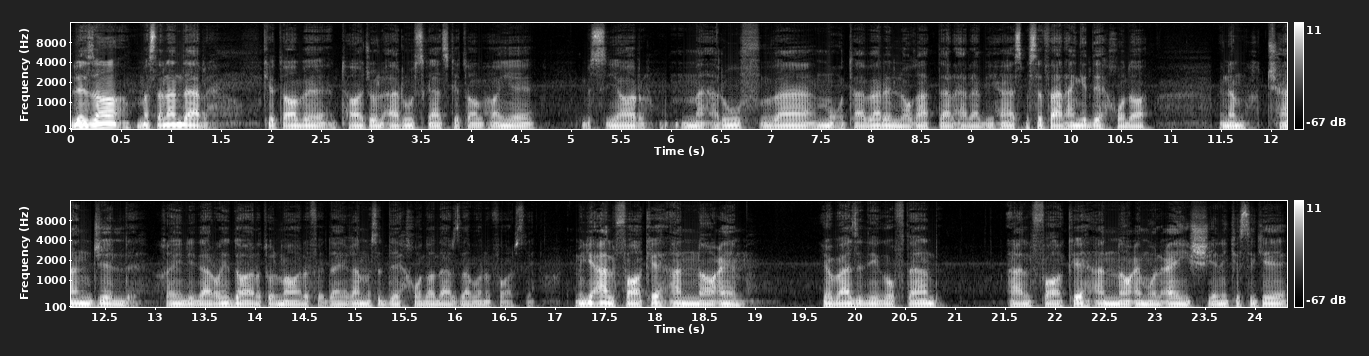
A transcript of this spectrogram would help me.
لذا مثلا در کتاب تاج العروس که از کتاب های بسیار معروف و معتبر لغت در عربی هست مثل فرهنگ ده خدا. اینم چند جلده خیلی در روی دایره المعارفه دقیقا مثل ده خدا در زبان فارسی. میگه الفاکه الناعم. یا بعضی دیگه گفتند الفاکه الناعم العیش. یعنی کسی که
